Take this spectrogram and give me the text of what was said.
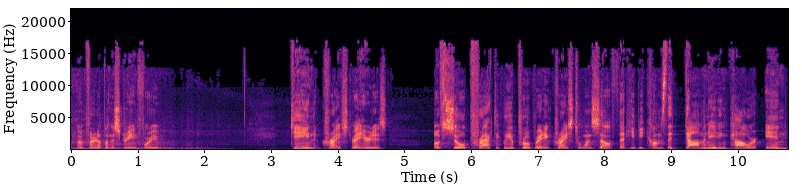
I'm going to put it up on the screen for you. Gain Christ, right? Here it is. Of so practically appropriating Christ to oneself that he becomes the dominating power in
